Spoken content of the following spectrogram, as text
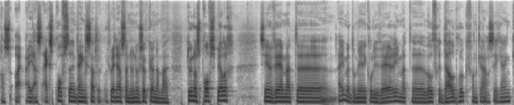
als, als ex-prof, ik denk dat, ik weet niet of dat nu nog zou kunnen, maar toen als profspeler zijn wij met, hey, met Oliveri, met Wilfried Delbroek van KRC Genk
